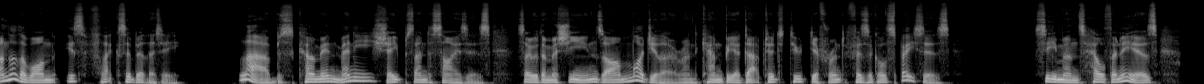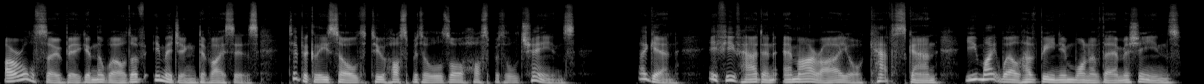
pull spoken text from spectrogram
Another one is flexibility. Labs come in many shapes and sizes, so the machines are modular and can be adapted to different physical spaces. Siemens Healthineers are also big in the world of imaging devices, typically sold to hospitals or hospital chains. Again, if you've had an MRI or CAT scan, you might well have been in one of their machines.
